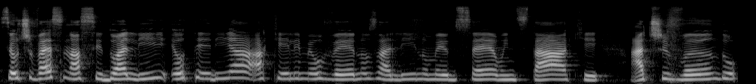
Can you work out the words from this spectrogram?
se eu tivesse nascido ali, eu teria aquele meu Vênus ali no meio do céu, em destaque, ativando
